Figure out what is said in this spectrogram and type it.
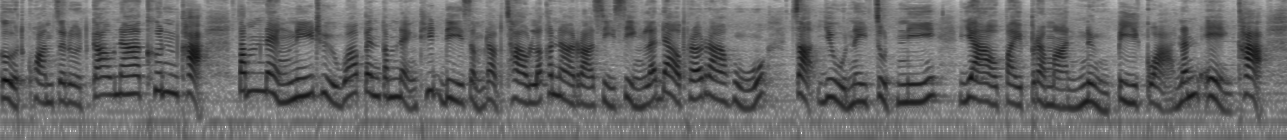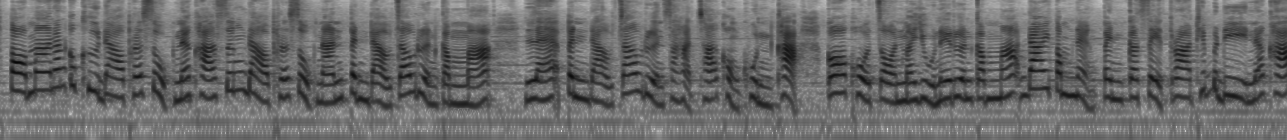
เกิดความเจริญก้าวหน้าขึ้นค่ะตำแหน่งนี้ถือว่าเป็นตำแหน่งที่ดีสำหรับชาวลัคนาราศีสิงห์และดาวพระราหู จะอยู่ในจุดนี้ยาวไปประมาณ 1 ปีกว่านั่นเองค่ะ ต่อ่อมานั่นก็คือดาวพระศุกร์นะคะ ซึ่งดาวพระศุกร์นั้นเป็นดาวเจ้าเรือนกัมมะ และเป็นดาวเจ้าเรือนสหัชชะของคุณค่ะ ก็โคจรมาอยู่ในเรือนกัมมะได้ตำแหน่งเป็นเกษตราธิบดีนะคะ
